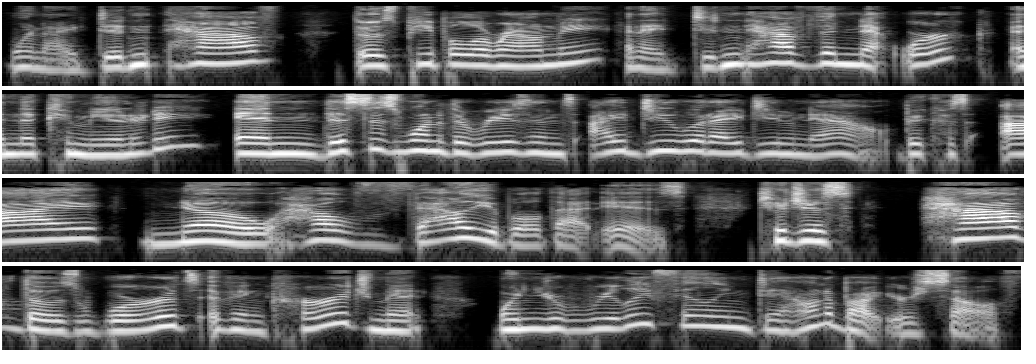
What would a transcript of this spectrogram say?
when I didn't have those people around me and I didn't have the network and the community. And this is one of the reasons I do what I do now because I know how valuable that is to just have those words of encouragement when you're really feeling down about yourself.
